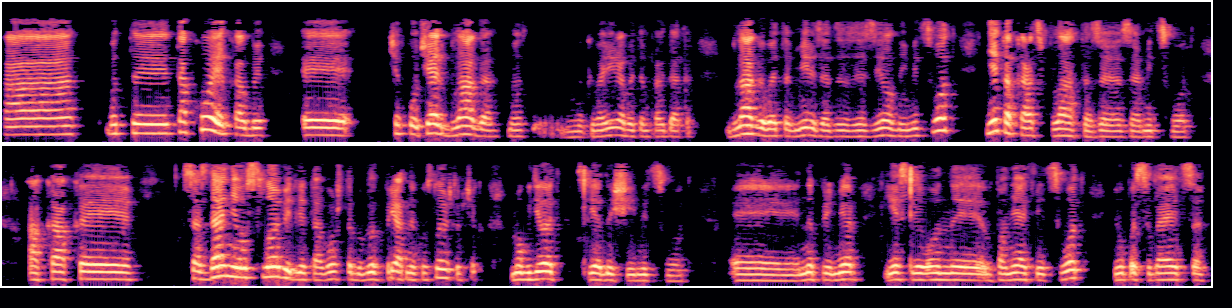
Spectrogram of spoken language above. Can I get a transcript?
а вот э, такое, как бы, э, человек получает благо, мы, мы говорили об этом когда-то, благо в этом мире за, за сделанный мицвод, не как расплата за, за мицвод, а как э, создание условий для того, чтобы благоприятных условий, чтобы человек мог делать следующий мицвод. Э, например, если он э, выполняет мицвод, ему посылается,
